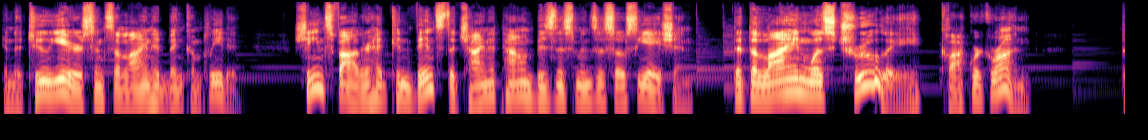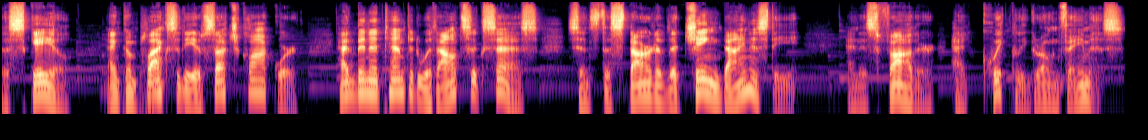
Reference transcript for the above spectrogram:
In the two years since the line had been completed, Sheen's father had convinced the Chinatown Businessmen's Association that the line was truly Clockwork Run. The scale and complexity of such clockwork had been attempted without success since the start of the Qing dynasty and his father had quickly grown famous.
